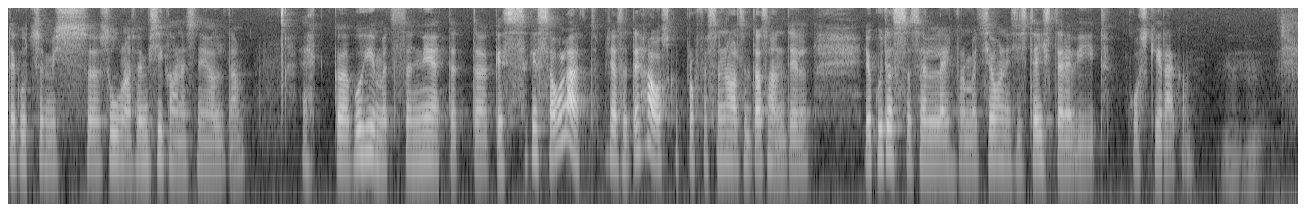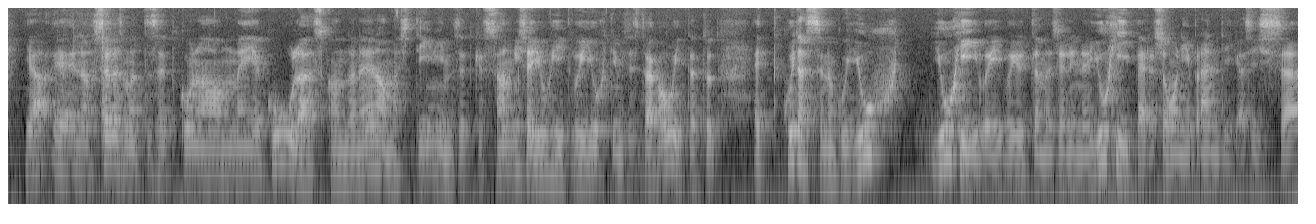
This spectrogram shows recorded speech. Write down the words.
tegutsemissuunas või mis iganes nii-öelda ehk põhimõtteliselt on nii, et, et kes, kes sa oled, mida sa teha oskad professionaalsel tasandil ja kuidas sa selle informatsiooni siis teistele viid koos kirega mm. -hmm ja noh, selles mõttes, et kuna meie kuulajaskond on enamasti inimesed, kes on ise juhid või juhtimisest väga huvitatud, et kuidas see nagu juht, juhi või, või ütleme, selline juhi persooni brändiga siis äh,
